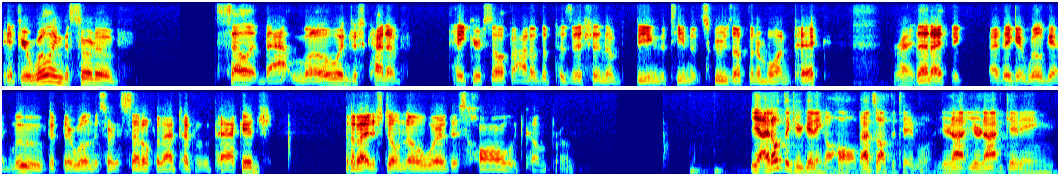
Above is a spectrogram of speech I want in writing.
if you're willing to sort of sell it that low and just kind of take yourself out of the position of being the team that screws up the number one pick, right? Then I think I think it will get moved if they're willing to sort of settle for that type of a package. But I just don't know where this haul would come from. Yeah, I don't think you're getting a haul. That's off the table. You're not you're not getting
